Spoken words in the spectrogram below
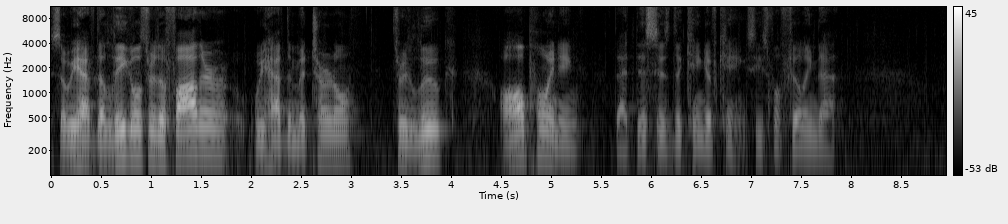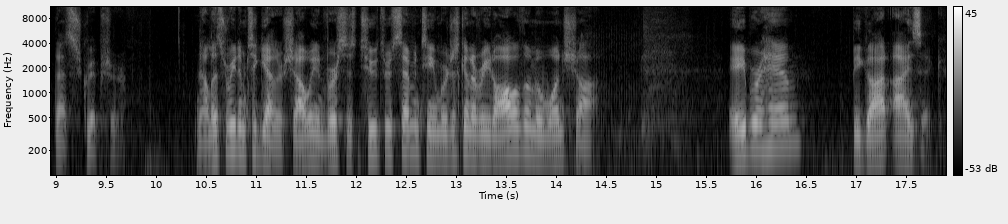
So we have the legal through the father, we have the maternal through Luke, all pointing that this is the King of Kings. He's fulfilling that, that scripture. Now let's read them together, shall we? In verses 2 through 17, we're just going to read all of them in one shot. Abraham begot Isaac,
